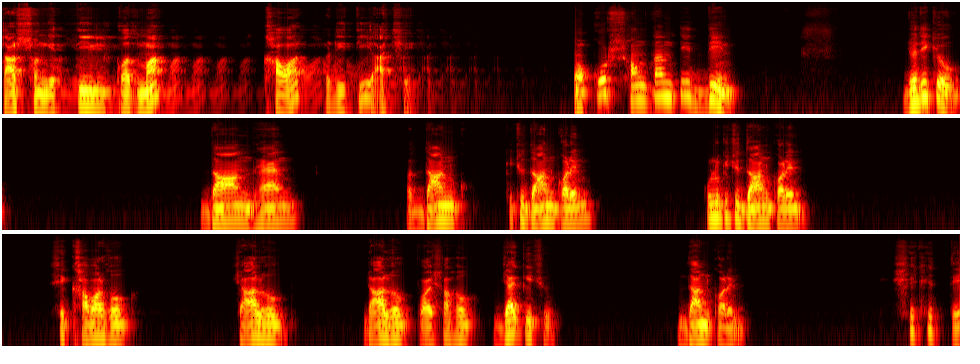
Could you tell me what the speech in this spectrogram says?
তার সঙ্গে তিল, কদমা খাওয়ার রীতি আছে। মকর সংক্রান্তির দিন যদি কেউ দান, ধ্যান বা দান, কিছু দান করেন, কোনো কিছু দান করেন, সে খাবার হোক, চাল হোক, ডাল হোক, পয়সা হোক যাই কিছু দান করেন, সেক্ষেত্রে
